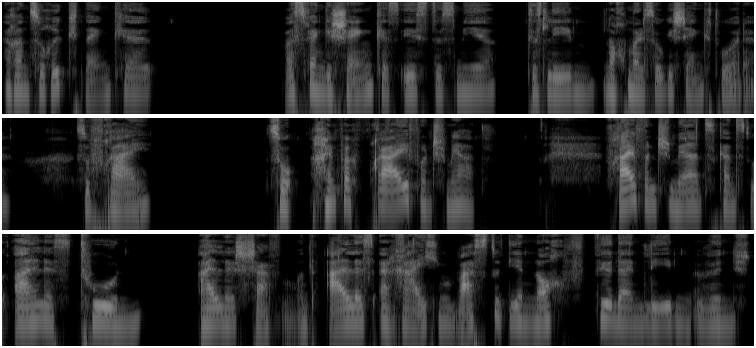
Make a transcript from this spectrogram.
daran zurückdenke, was für ein Geschenk es ist, dass mir das Leben nochmal so geschenkt wurde so frei, so einfach frei von Schmerz. Frei von Schmerz kannst du alles tun, alles schaffen und alles erreichen, was du dir noch für dein Leben wünschst.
